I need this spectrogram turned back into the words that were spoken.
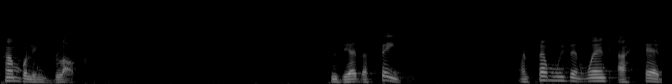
stumbling block to the other faiths. And some even went ahead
